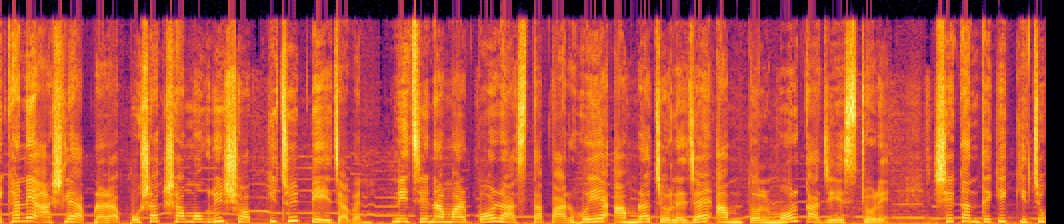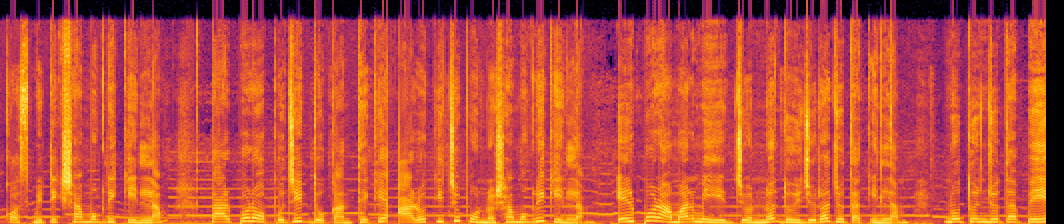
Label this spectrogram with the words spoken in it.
এখানে আসলে আপনারা পোশাক সামগ্রীর সব কিছুই পেয়ে যাবেন। নিচে নামার পর রাস্তা পার হয়ে আমরা চলে যাই আমতল মোড় কাজী স্টোরে। সেখান থেকে কিছু কসমেটিক সামগ্রী কিনলাম। তারপর অপোজিট দোকান থেকে আরও কিছু পণ্য সামগ্রী কিনলাম। এরপর আমার মেয়ের জন্য দুই জোড়া জুতা কিনলাম। নতুন জুতা পেয়ে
